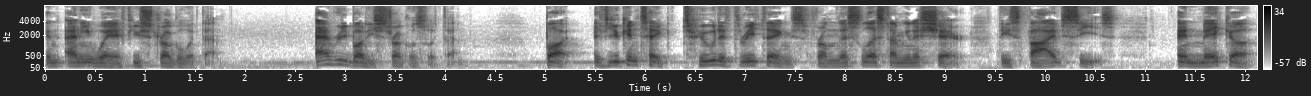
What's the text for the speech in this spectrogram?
in any way if you struggle with them. Everybody struggles with them. But if you can take two to three things from this list I'm going to share, these five C's, and make a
